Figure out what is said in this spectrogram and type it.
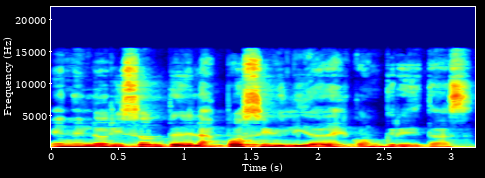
en el horizonte de las posibilidades concretas.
